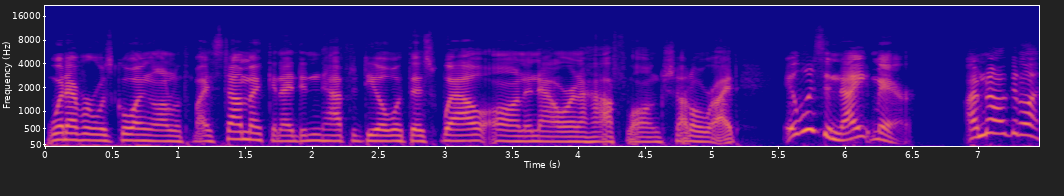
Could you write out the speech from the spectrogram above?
whatever was going on with my stomach, and I didn't have to deal with this while on an hour and a half long shuttle ride. It was a nightmare. I'm not gonna lie.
